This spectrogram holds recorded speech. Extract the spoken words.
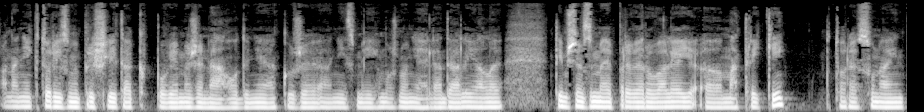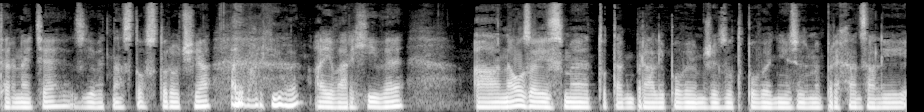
A na niektorých sme prišli tak povieme, že náhodne, akože ani sme ich možno nehľadali, ale tým, že sme preverovali aj e, matriky, ktoré sú na internete z 19. storočia. Aj v archíve. Aj v archíve. A naozaj sme to tak brali, poviem, že zodpovedne, že sme prechádzali e,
